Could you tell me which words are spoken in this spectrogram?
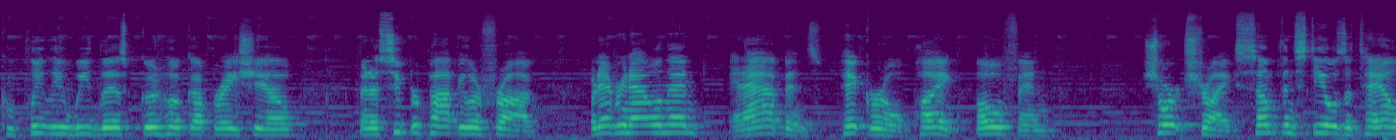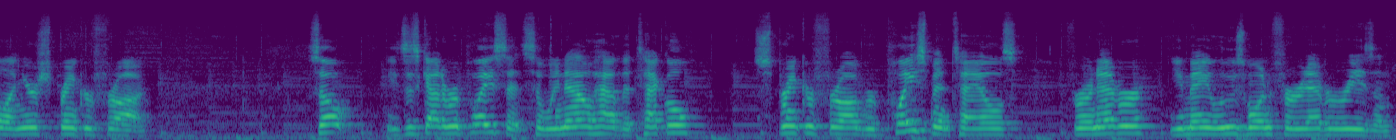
completely weedless, good hookup ratio, been a super popular frog. But every now and then, it happens. Pickerel, pike, bowfin, short strikes, something steals a tail on your Sprinker Frog. So, you just got to replace it. So we now have the Teckel Sprinker Frog replacement tails for whenever you may lose one for whatever reason.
